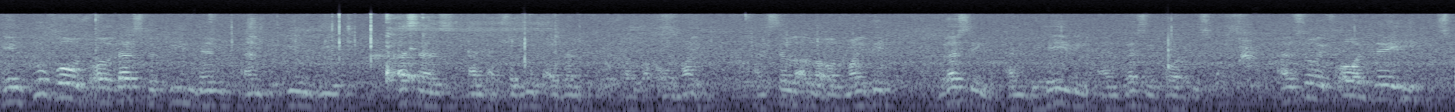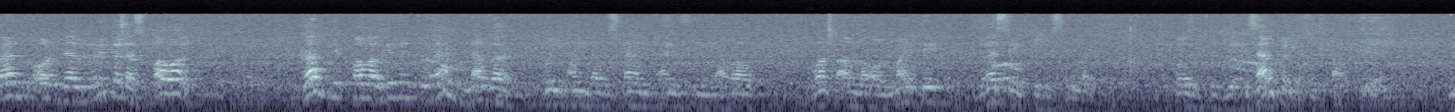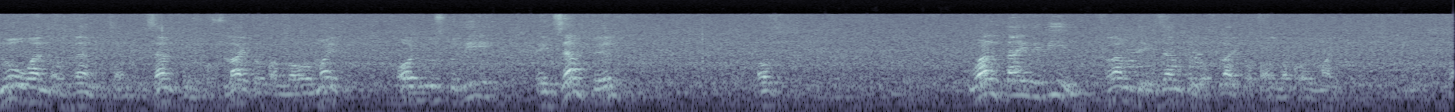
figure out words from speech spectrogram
in two bows or less between him and between the essence and absolute identity of Allah Almighty. And still Allah Almighty blessing and behaving and blessing for His life. And so if all they spend all their miraculous power, godly power given to them, never will understand anything about what Allah Almighty blessing to this life. Because is the example His life. No one of them is an example of light of Allah Almighty. All used to be example of one tiny beam from the example of light of Allah Almighty.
